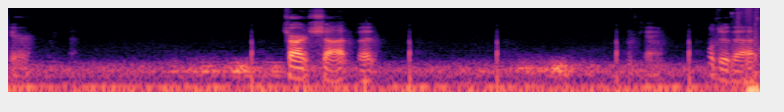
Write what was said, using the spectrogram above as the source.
Here. Charge shot, but... Okay. We'll do that.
